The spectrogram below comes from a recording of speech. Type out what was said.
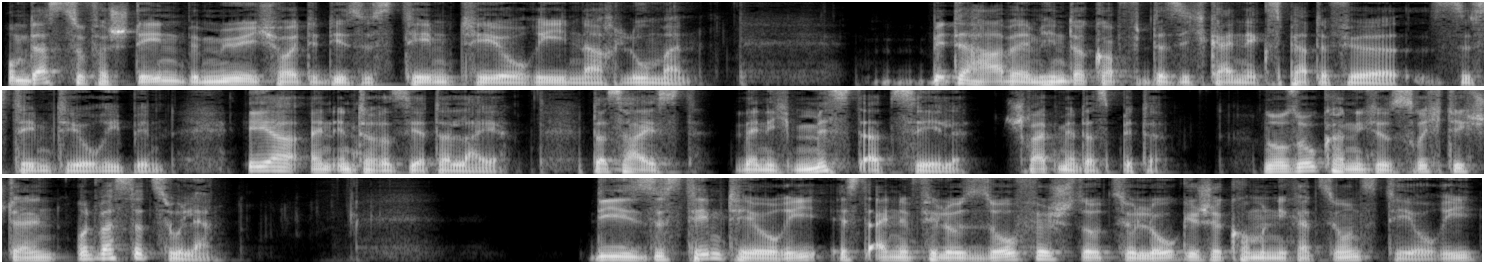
Um das zu verstehen, bemühe ich heute die Systemtheorie nach Luhmann. Bitte habe im Hinterkopf, dass ich kein Experte für Systemtheorie bin, eher ein interessierter Laie. Das heißt, wenn ich Mist erzähle, schreib mir das bitte. Nur so kann ich es richtigstellen und was dazulernen. Die Systemtheorie ist eine philosophisch-soziologische Kommunikationstheorie,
